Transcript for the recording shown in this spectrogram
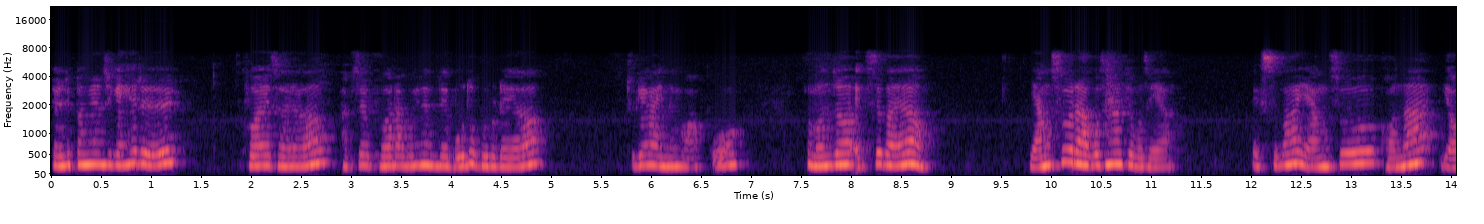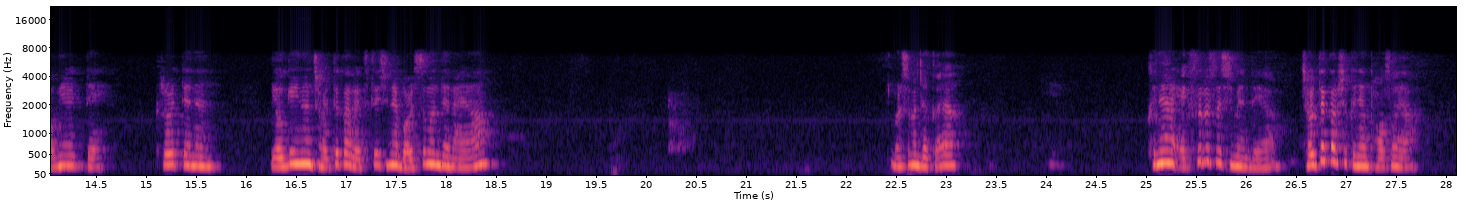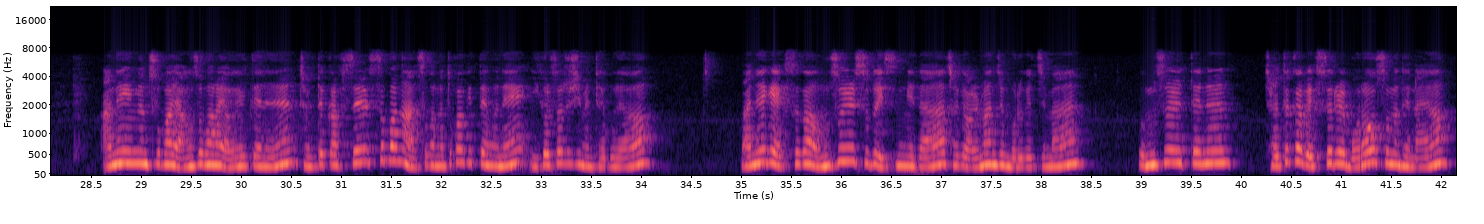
연립방정식의 해를 구하여서요. 값을 구하라고 했는데 모두 고르래요. 두 개가 있는 것 같고. 그럼 먼저 x가요. 양수라고 생각해 보세요. x가 양수거나 0일 때 그럴 때는 여기 있는 절대값 x 대신에 뭘 쓰면 되나요? 뭘 쓰면 될까요? 그냥 x를 쓰시면 돼요. 절대값이 그냥 벗어요. 안에 있는 수가 양수거나 0일 때는 절대값을 쓰거나 안 쓰거나 똑같기 때문에 이걸 써주시면 되고요. 만약에 x가 음수일 수도 있습니다. 저게 얼마인지 모르겠지만 음수일 때는 절대값 x를 뭐라고 쓰면 되나요?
